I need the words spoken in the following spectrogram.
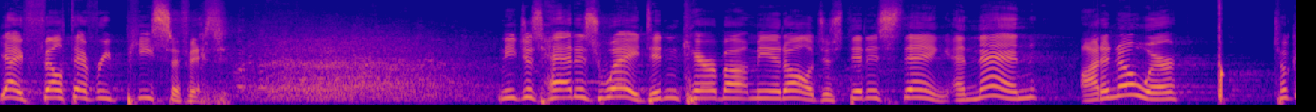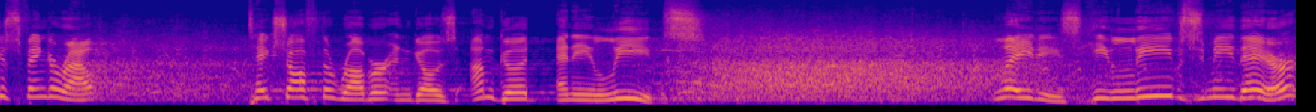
Yeah, I felt every piece of it. And he just had his way, didn't care about me at all, just did his thing. And then, out of nowhere, took his finger out, takes off the rubber, and goes, I'm good, and he leaves. Ladies, he leaves me there.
